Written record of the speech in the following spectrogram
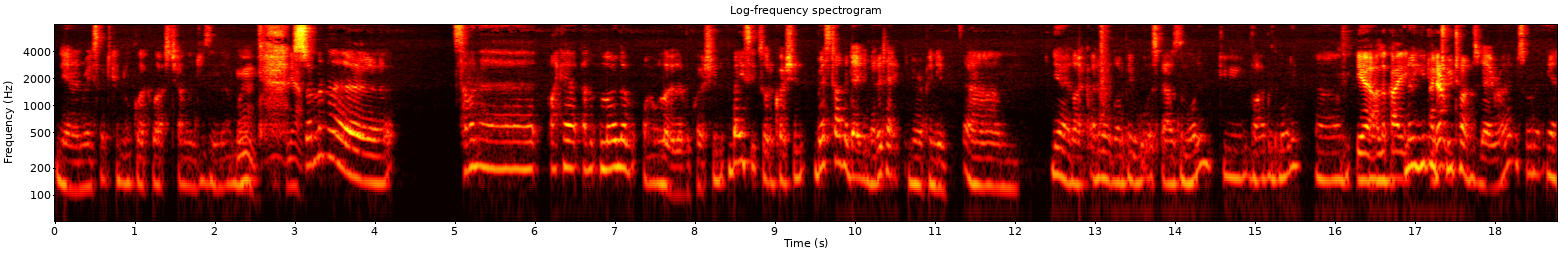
Yeah, and research can look like life's challenges in that way. Mm, yeah. Some of the, some of the, like a, a low level, well, low level question, a basic sort of question. Best time of day to meditate, in your opinion? Um, yeah, like I know a lot of people espouse the morning. Do you vibe with the morning? Um, Yeah, um, look, I- know you do two times a day, right? Sort of, yeah.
